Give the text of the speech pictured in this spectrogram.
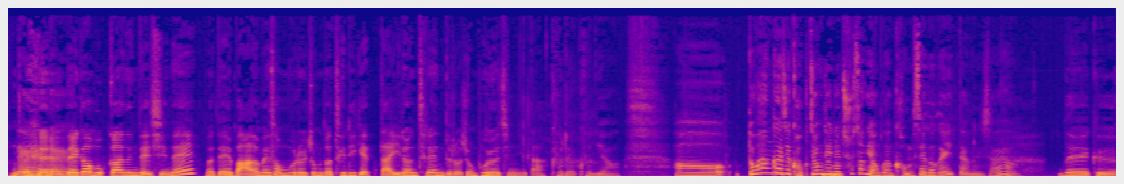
네. 네. 내가 못 가는 대신에 뭐내 마음의 선물을 좀 더 드리겠다. 이런 트렌드로 좀 보여집니다. 그렇군요. 어, 또 한 가지 걱정되는 추석 연관 검색어가 있다면서요? 네, 그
